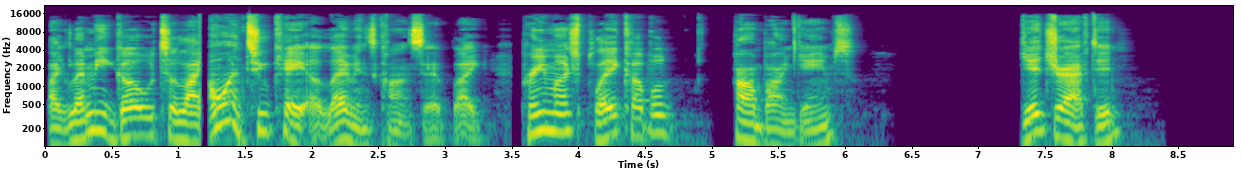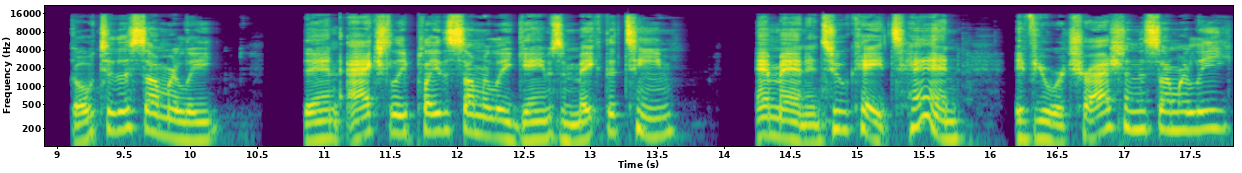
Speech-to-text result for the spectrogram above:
Like, let me go to like I want 2K11's concept. Like, pretty much play a couple combine games, get drafted, go to the summer league, then actually play the summer league games and make the team and man, in 2K10, if you were trash in the summer league,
